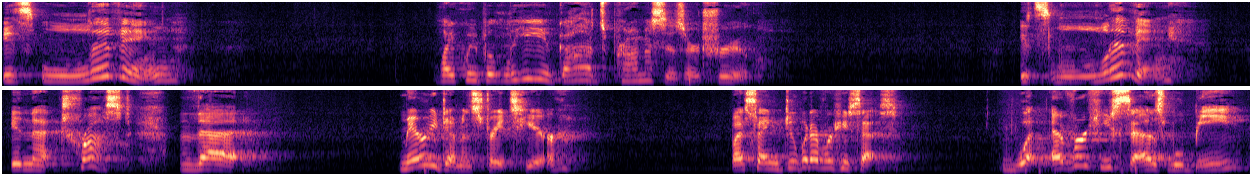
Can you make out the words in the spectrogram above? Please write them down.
It's living like we believe God's promises are true. It's living in that trust that Mary demonstrates here by saying, Do whatever he says. Whatever he says will be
